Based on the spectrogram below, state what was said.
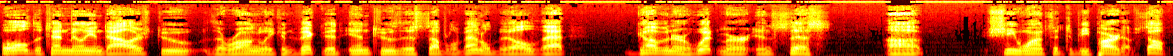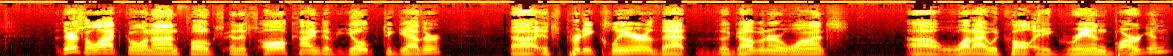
fold the $10 million to the wrongly convicted into this supplemental bill that Governor Whitmer insists uh, she wants it to be part of. So there's a lot going on, folks, and it's all kind of yoked together. Uh, it's pretty clear that the governor wants uh, what I would call a grand bargain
